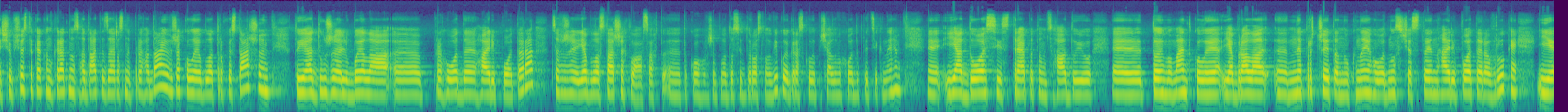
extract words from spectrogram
Щоб щось таке конкретно згадати, зараз не пригадаю. Вже коли я була трохи старшою, то я дуже любила пригоди Гаррі Поттера. Це вже я була в старших класах е, такого, вже була досить дорослого віку, якраз коли почали виходити ці книги. Е, я досі з трепетом згадую е, той момент, коли я брала непрочитану книгу, одну з частин Гаррі Поттера в руки, і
